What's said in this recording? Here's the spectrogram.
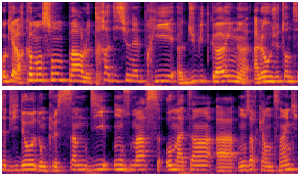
Ok, alors commençons par le traditionnel prix euh, du Bitcoin. À l'heure où je tourne cette vidéo, donc le samedi 11 mars au matin à 11h45,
